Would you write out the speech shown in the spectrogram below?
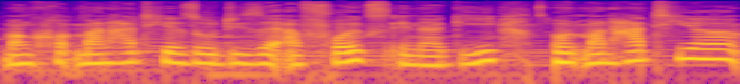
Man, kommt, man hat hier so diese Erfolgsenergie und man hat hier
